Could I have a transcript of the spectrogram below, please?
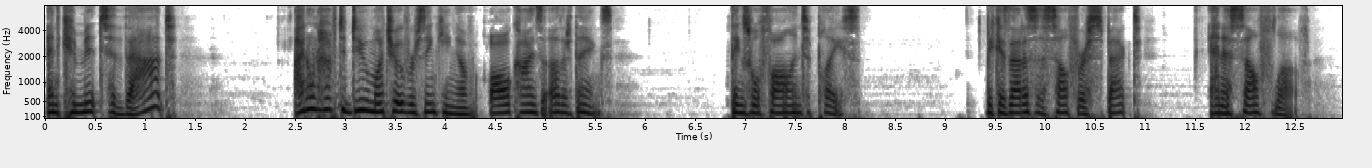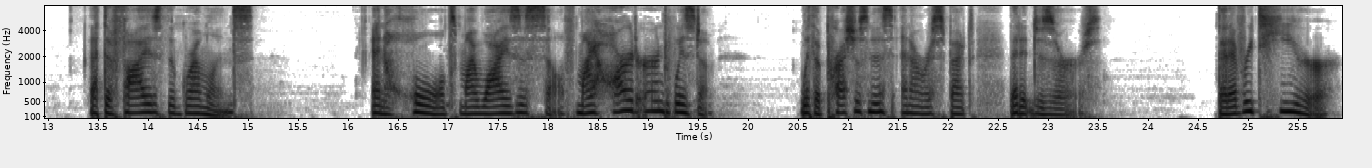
and commit to that, I don't have to do much overthinking of all kinds of other things. Things will fall into place because that is a self respect and a self love that defies the gremlins and holds my wisest self, my hard earned wisdom, with a preciousness and a respect that it deserves. That every tear,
